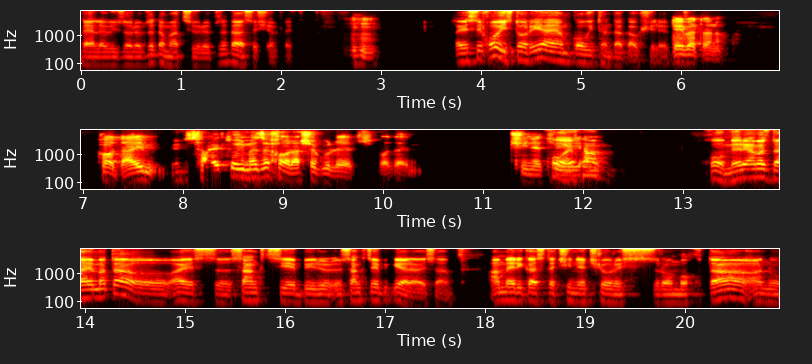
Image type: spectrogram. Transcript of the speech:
ტელევიზორებზე და მაცივრებზე და ასე შემდეგ. აჰა ეს იყო ისტორია ამ კოვიდთან დაკავშირებით. კი ბატონო ხო და აი საერთო იმაზე ხო რა შეგვიძლია ხო და ჩინეთი ხო ეხლა ხო მე ამას დაემატა აი ეს სანქციები სანქციები კი არა ესა ამერიკას და ჩინეთს შორის რომ მოხდა ანუ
